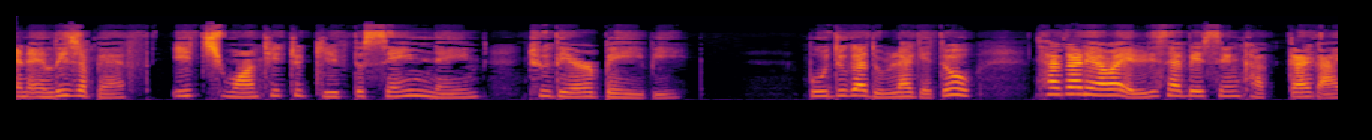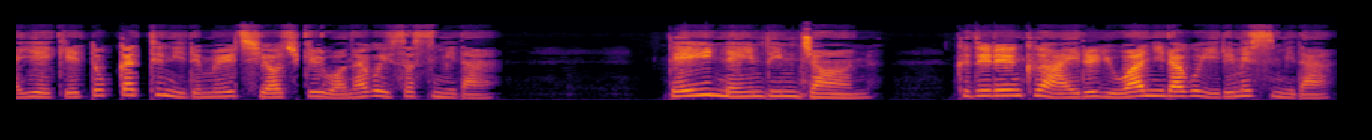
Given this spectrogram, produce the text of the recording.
and Elizabeth each wanted to give the same name to their baby. 모두가 놀라게도 사가랴와 엘리사벳은 각각 아이에게 똑같은 이름을 지어주길 원하고 있었습니다. They named him John. 그들은 그 아이를 요한이라고 이름했습니다.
